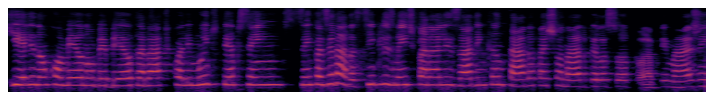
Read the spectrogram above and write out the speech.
que ele não comeu, não bebeu, tará, ficou ali muito tempo sem, sem fazer nada, simplesmente paralisado, encantado, apaixonado pela sua própria imagem.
